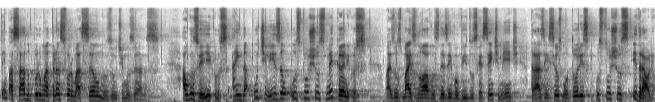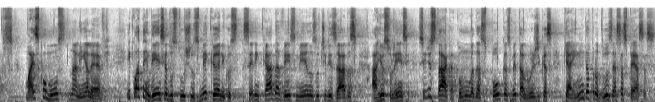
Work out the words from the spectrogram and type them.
têm passado por uma transformação nos últimos anos. Alguns veículos ainda utilizam os tuchos mecânicos, mas os mais novos desenvolvidos recentemente trazem seus motores os tuchos hidráulicos, mais comuns na linha leve. E com a tendência dos tuchos mecânicos serem cada vez menos utilizados, a Rio Sulense se destaca como uma das poucas metalúrgicas que ainda produz essas peças.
